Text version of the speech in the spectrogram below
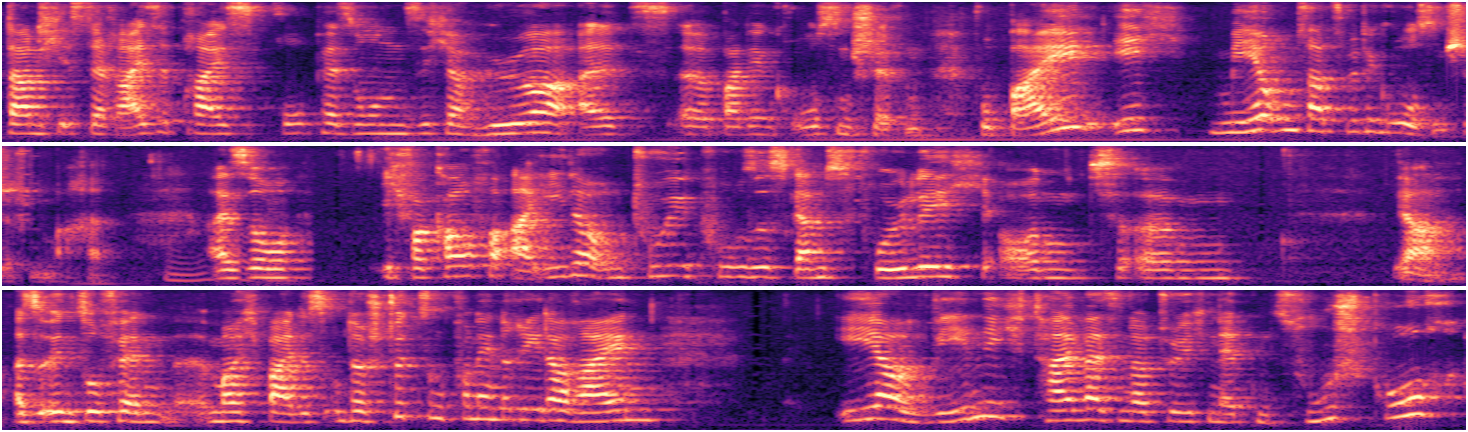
dadurch ist der Reisepreis pro Person sicher höher als äh, bei den großen Schiffen. Wobei ich mehr Umsatz mit den großen Schiffen mache. Mhm. Also ich verkaufe AIDA und TUI Cruises ganz fröhlich und ähm, ja, also insofern mache ich beides. Unterstützung von den Reedereien eher wenig, teilweise natürlich netten Zuspruch,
